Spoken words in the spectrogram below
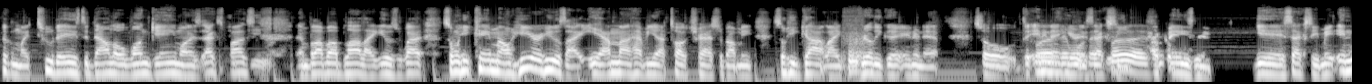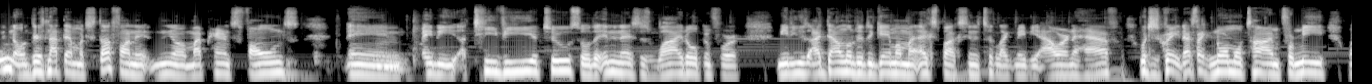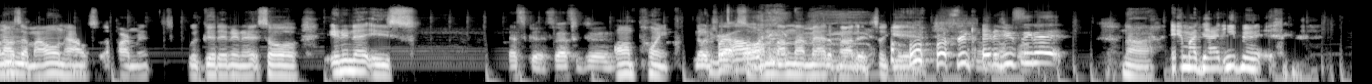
took him like two days to download one game on his Xbox and blah blah blah. Like it was whack. So when he came out here, he was like, "Yeah, I'm not having y'all talk trash about me." So he got like really good internet. So the internet they here is actually buzz. amazing. Yeah, it's actually made, and you know, there's not that much stuff on it. You know, my parents' phones and mm. maybe a TV or two. So the internet is just wide open for me to use. I downloaded the game on my Xbox and it took like maybe an hour and a half, which is great. That's like normal time for me when I was at mm. my own house apartment with good internet. So internet is That's good. So that's a good. on point. No Bro, drop. So. I'm, I'm not mad about it. So yeah, CK, did you see that? nah. And my dad even.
